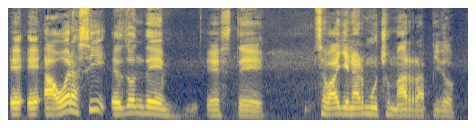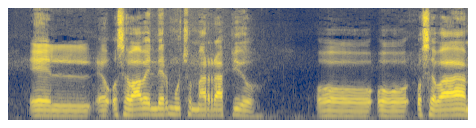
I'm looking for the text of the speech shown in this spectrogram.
eh, eh, ahora sí es donde este, se va a llenar mucho más rápido el, o se va a vender mucho más rápido o, se va a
